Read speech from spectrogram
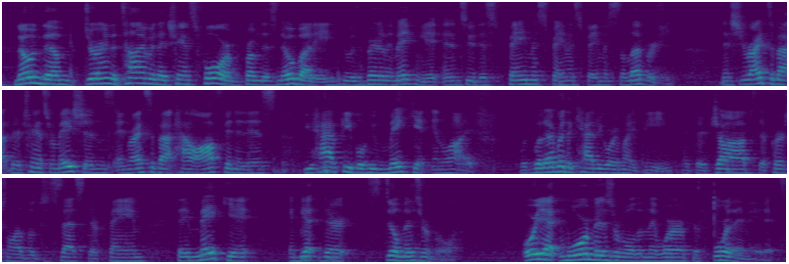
known them during the time when they transformed from this nobody who was barely making it into this famous, famous, famous celebrity. And she writes about their transformations and writes about how often it is you have people who make it in life with whatever the category might be at their jobs, their personal level of success, their fame. They make it, and yet they're still miserable, or yet more miserable than they were before they made it.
